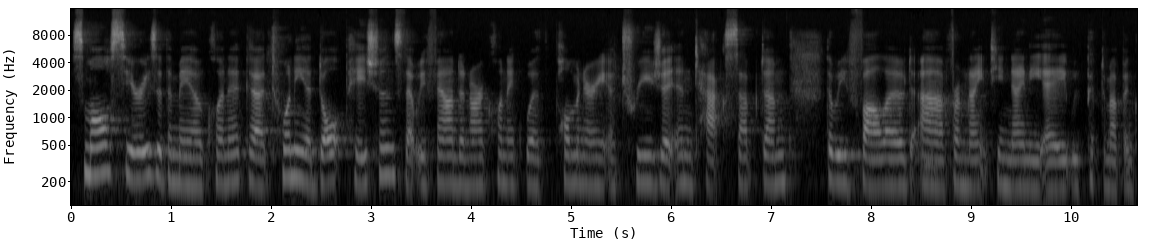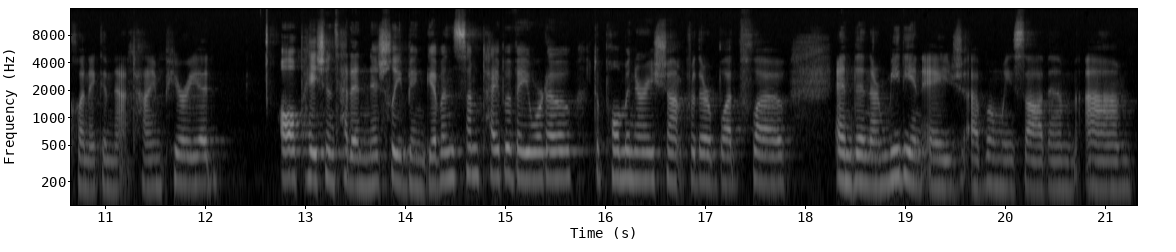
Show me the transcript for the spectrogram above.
small series at the Mayo Clinic, uh, 20 adult patients that we found in our clinic with pulmonary atresia intact septum that we followed uh, from 1998. We picked them up in clinic in that time period. All patients had initially been given some type of aorto to pulmonary shunt for their blood flow, and then their median age of when we saw them um,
